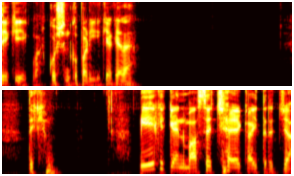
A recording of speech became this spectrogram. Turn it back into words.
देखिए एक बार क्वेश्चन को पढ़िए, क्या कह रहा है? देखिए, एक कैनवास से छह इकाई त्रिज्या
